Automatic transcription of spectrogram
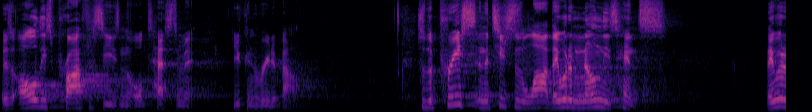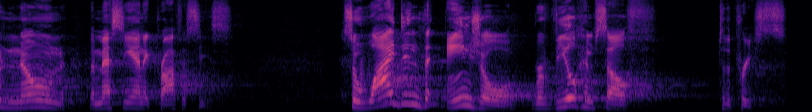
There's all these prophecies in the Old Testament you can read about. So the priests and the teachers of the law, they would have known these hints. They would have known the messianic prophecies. So, why didn't the angel reveal himself to the priests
